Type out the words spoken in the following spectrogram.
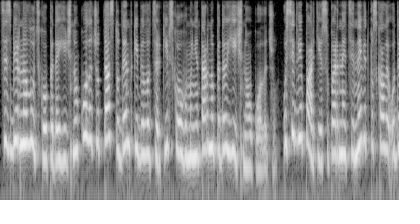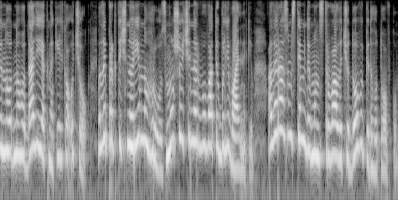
Це збірна Луцького педагогічного коледжу та студентки Білоцерківського гуманітарно-педагогічного коледжу. Усі дві партії суперниці не відпускали один одного далі як на кілька очок. Вели практично рівну гру, змушуючи нервувати вболівальників, але разом з тим демонстрували чудову підготовку.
